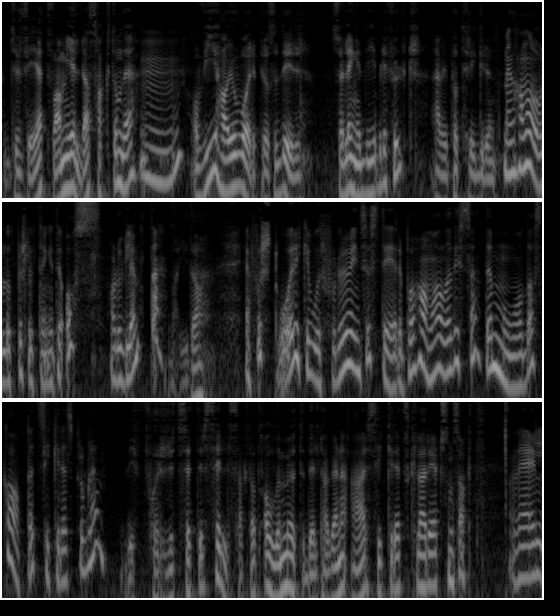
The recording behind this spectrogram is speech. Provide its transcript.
Du vet hva Mjelde har sagt om det. Og vi har jo våre prosedyrer. Så lenge de blir fulgt, er vi på trygg grunn. Men han overlot beslutningen til oss, har du glemt det? Nei da. Jeg forstår ikke hvorfor du insisterer på å ha med alle disse, det må da skape et sikkerhetsproblem. Vi forutsetter selvsagt at alle møtedeltakerne er sikkerhetsklarert, som sagt. Vel,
